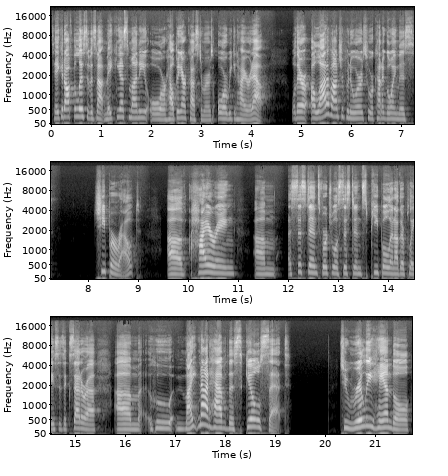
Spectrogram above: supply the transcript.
take it off the list if it's not making us money or helping our customers, or we can hire it out. Well, there are a lot of entrepreneurs who are kind of going this cheaper route of hiring um, assistants, virtual assistants, people in other places, etc., um, who might not have the skill set to really handle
